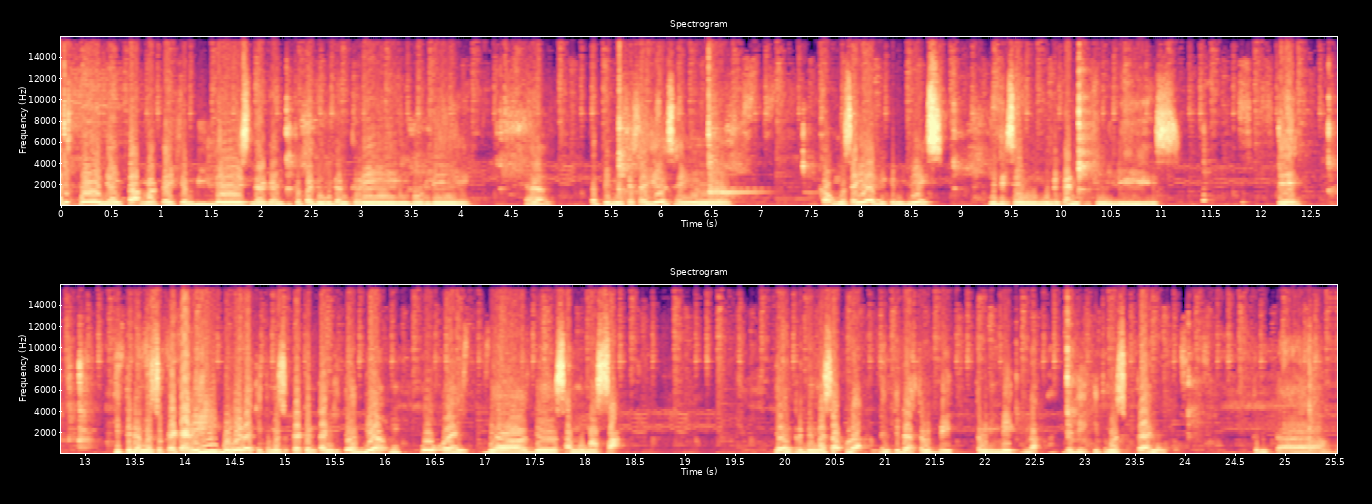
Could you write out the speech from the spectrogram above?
ada pun yang tak makan ikan bilis nak ganti kepada udang kering boleh. Ya? Tapi macam saya, saya kat rumah saya ada ikan bilis. Jadi saya menggunakan ikan bilis. Okey. Kita dah masukkan kari, bolehlah kita masukkan kentang kita biar empuk eh, biar dia sama masak. Jangan terlebih masak pula, nanti dah terlebih terlembik pula. Jadi kita masukkan kentang.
